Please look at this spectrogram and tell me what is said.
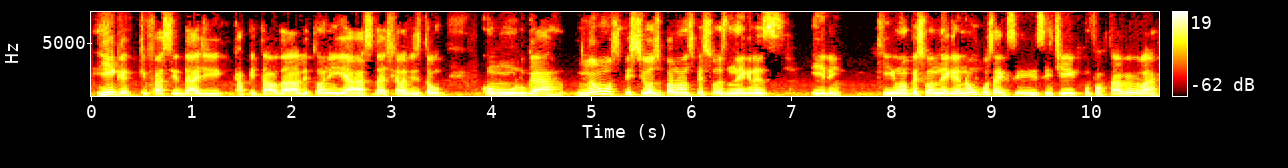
Riga, que foi a cidade capital da Letônia e a cidade que ela visitou, como um lugar não auspicioso para umas pessoas negras irem, que uma pessoa negra não consegue se sentir confortável lá.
